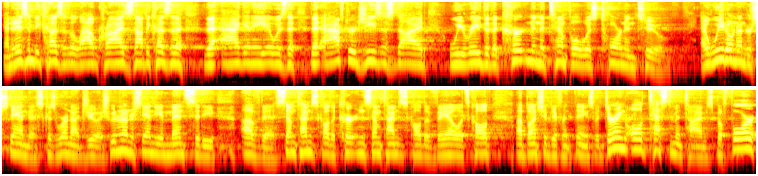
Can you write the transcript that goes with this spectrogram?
And it isn't because of the loud cries, it's not because of the, the agony. It was that, that after Jesus died, we read that the curtain in the temple was torn in two. And we don't understand this because we're not Jewish. We don't understand the immensity of this. Sometimes it's called a curtain, sometimes it's called a veil, it's called a bunch of different things. But during Old Testament times, before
